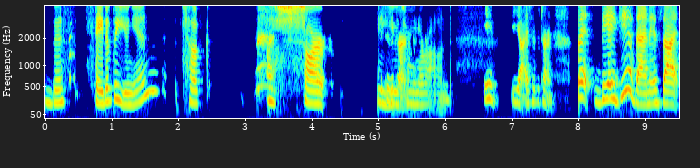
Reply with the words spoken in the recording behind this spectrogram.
This State of the Union took a sharp U turn around. It yeah, I took a turn. But the idea then is that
